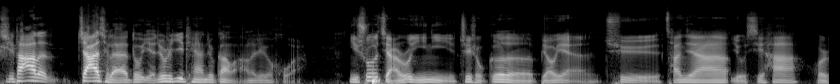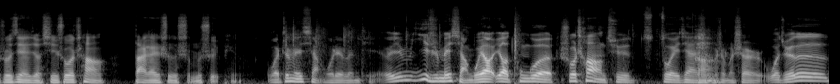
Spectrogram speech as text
其他的加起来都也就是一天就干完了这个活儿。你说，假如以你这首歌的表演去参加有嘻哈，或者说现在叫新说唱，大概是个什么水平？我真没想过这问题，因为一直没想过要要通过说唱去做一件什啊么什么事儿。我觉得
